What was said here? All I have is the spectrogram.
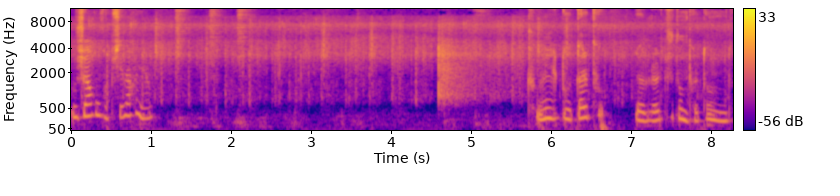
무시하고 갑시다 그냥. 졸리도 딸프 열일주 좀 벌떴는데.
